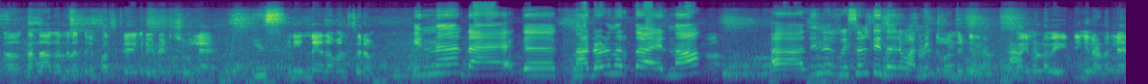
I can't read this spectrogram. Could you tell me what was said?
ആ, കഥാകഥനത്തിൽ ഫസ്റ്റ് എ ഗ്രേഡ് അടിച്ചു അല്ലേ? ഇനി ഇന്ന് ഏതാ മത്സരം? ഇന്ന് നാടോടി നൃത്തമായിരുന്ന അതിന് റിസൾട്ട് ഇതുവരെ വന്നിട്ടില്ല. അതിനുള്ള വെയിറ്റിംഗിലാണ് അല്ലേ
